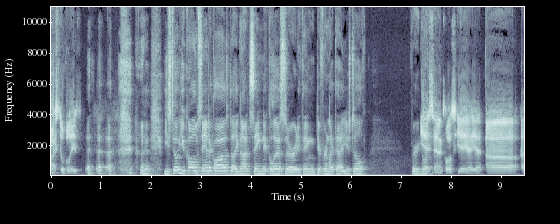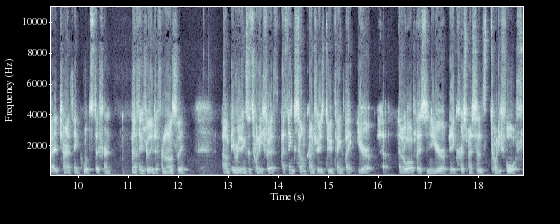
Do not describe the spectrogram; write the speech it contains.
I still believe. you still you call him Santa Claus, like not Saint Nicholas or anything different like that. You're still very Yeah, Santa Claus. Yeah, yeah, yeah. Uh, I'm trying to think what's different. Nothing's really different, honestly. Um, everything's the 25th. I think some countries do think like Europe, uh, and a lot of places in Europe, their Christmas is 24th.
